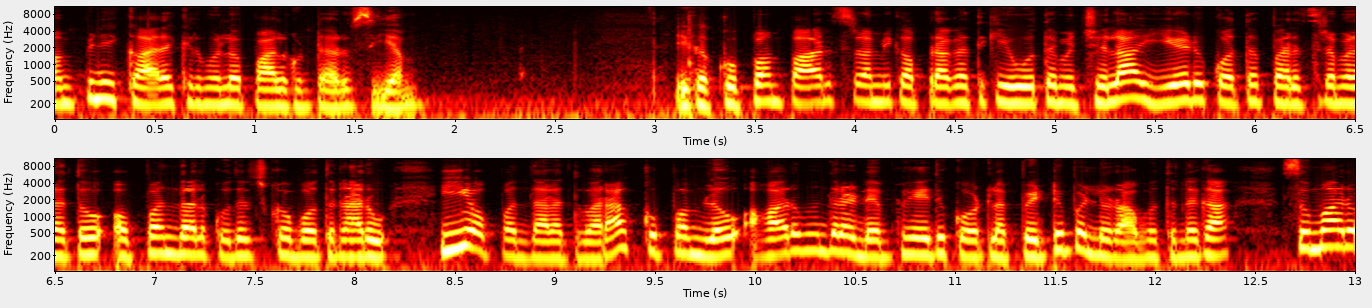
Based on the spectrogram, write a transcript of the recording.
పంపిణీ కార్యక్రమంలో పాల్గొంటారు సీఎం. ఇక కుప్పం పారిశ్రామిక ప్రగతికి ఊతమిచ్చేలా ఏడు కొత్త పరిశ్రమలతో ఒప్పందాలు కుదుర్చుకోబోతున్నారు. ఈ ఒప్పందాల ద్వారా కుప్పంలో ఆరు వందల డెబ్బై ఐదు కోట్ల పెట్టుబడులు రాబోతుండగా సుమారు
